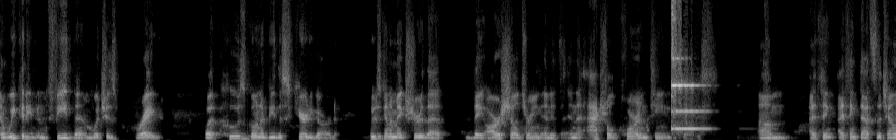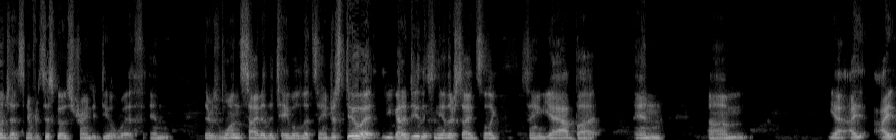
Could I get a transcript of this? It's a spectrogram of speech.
and we could even feed them, which is great. But who's going to be the security guard? Who's going to make sure that they are sheltering and it's an actual quarantine space? Um, I think I think that's the challenge that San Francisco is trying to deal with, and there's one side of the table that's saying just do it. You got to do this. And the other side's like saying yeah but and um yeah i i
